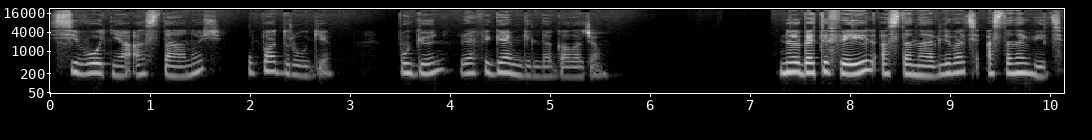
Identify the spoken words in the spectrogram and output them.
сегодня останусь у подруги. Bugün rəfiqəmgildə qalacağam. Növbəti feil останавливать, остановить.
